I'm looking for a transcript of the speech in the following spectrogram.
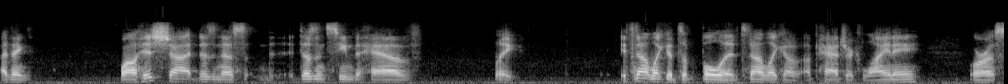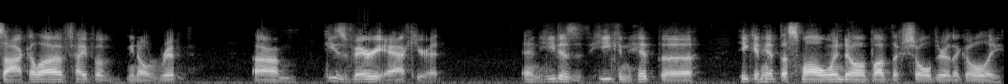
I think while his shot doesn't it doesn't seem to have like it's not like it's a bullet. It's not like a, a Patrik Laine or a Sokolov type of you know rip. Um, he's very accurate, and he does he can hit the he can hit the small window above the shoulder of the goalie.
